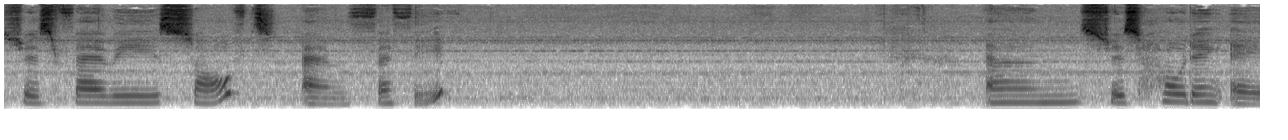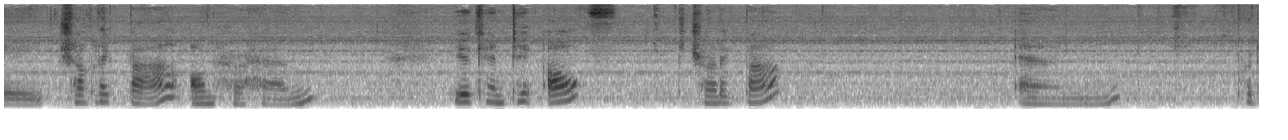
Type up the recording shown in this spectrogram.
she's very soft and fluffy. And she's holding a chocolate bar on her hand. You can take off the chocolate bar and put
